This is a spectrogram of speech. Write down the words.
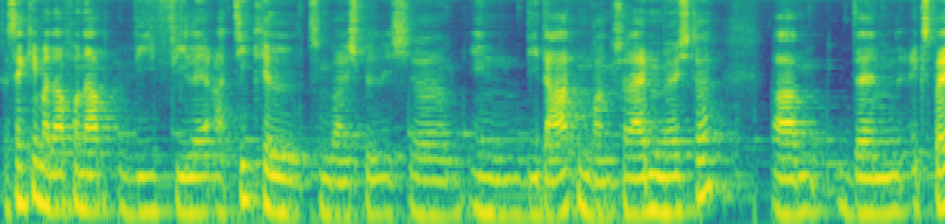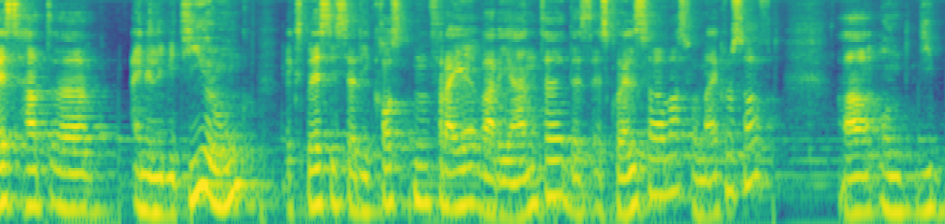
Das hängt immer davon ab, wie viele Artikel zum Beispiel ich äh, in die Datenbank schreiben möchte. Ähm, denn Express hat äh, eine Limitierung. Express ist ja die kostenfreie Variante des SQL-Servers von Microsoft äh, und die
